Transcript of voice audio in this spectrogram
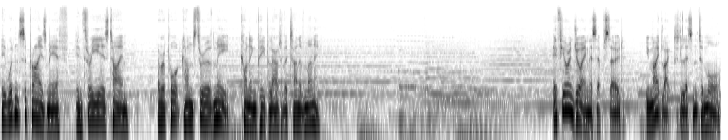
It wouldn't surprise me if, in three years' time, a report comes through of me conning people out of a ton of money. If you're enjoying this episode, you might like to listen to more.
